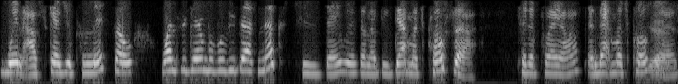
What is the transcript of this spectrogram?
when our schedule permits. So once again, we will be back next Tuesday. We're going to be that much closer to the playoffs and that much closer Yes.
